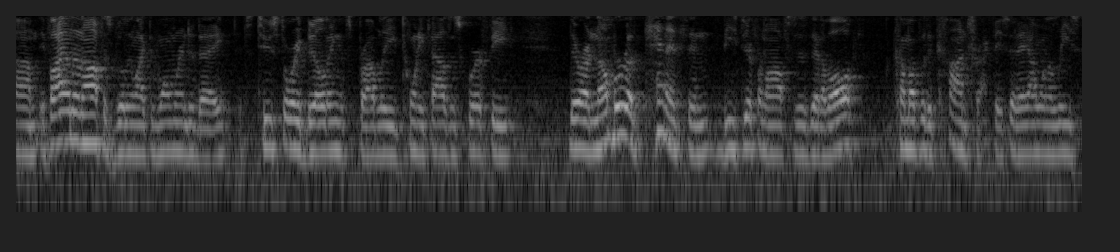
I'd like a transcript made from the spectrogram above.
Um, if I own an office building like the one we're in today, it's a two story building, it's probably 20,000 square feet there are a number of tenants in these different offices that have all come up with a contract. They say, hey, I want to lease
